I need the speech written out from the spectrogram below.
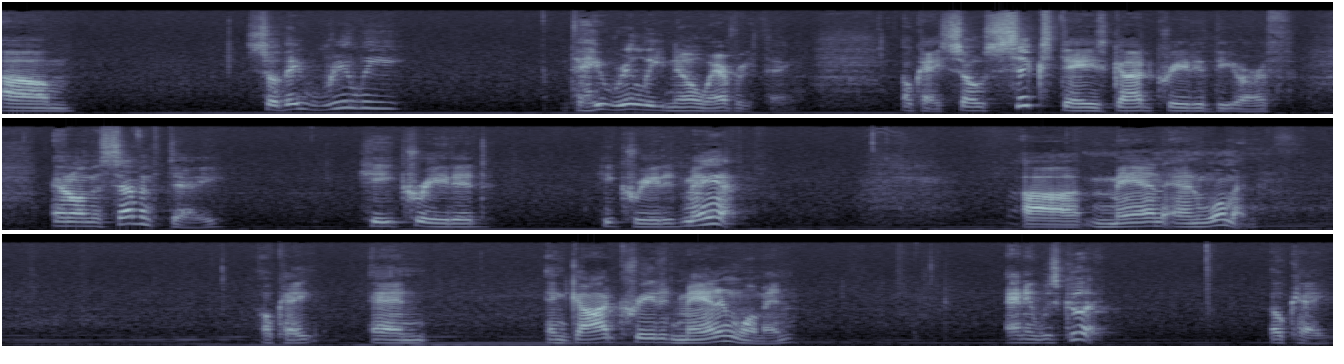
Um, so they really, they really know everything. Okay, so six days God created the earth, and on the seventh day, He created He created man, uh, man and woman. Okay, and and God created man and woman, and it was good. Okay,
